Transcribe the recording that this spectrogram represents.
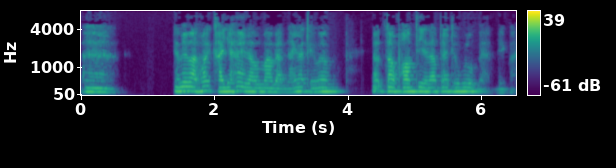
อ่าจะไม่ว่าเพราะใครจะให้เรามาแบบไหนก็ถือว่าเราต้องพร้อมที่จะรับได้ทุกรูปแบบดีกว่า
